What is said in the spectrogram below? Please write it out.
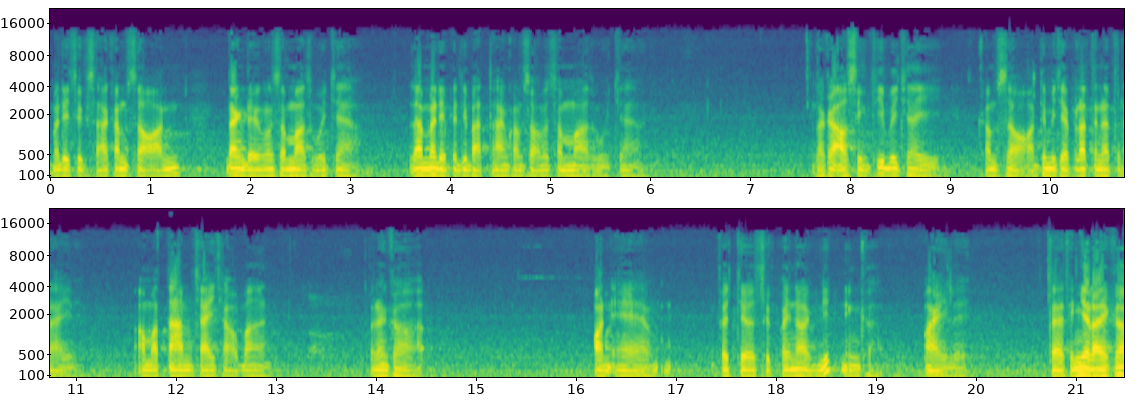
ไม่ได้ศึกษาคำสอนดั้งเดิมของสัมมาสัมพุทธเจ้า และไม่ได้ปฏิบัติตามคำสอนของสัมมาสัมพุทธเจ้า แล้วก็เอาสิ่งที่ไม่ใช่คำสอนที่ไม่ใช่พระรัตนตรัย เอามาตามใจชาวบ้าน เพราะนั้นก็อ่อนแอพอเจอศึกภายนอกอีกนิดหนึ่งก็ไปเลย แต่ถึงอย่างไรก็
